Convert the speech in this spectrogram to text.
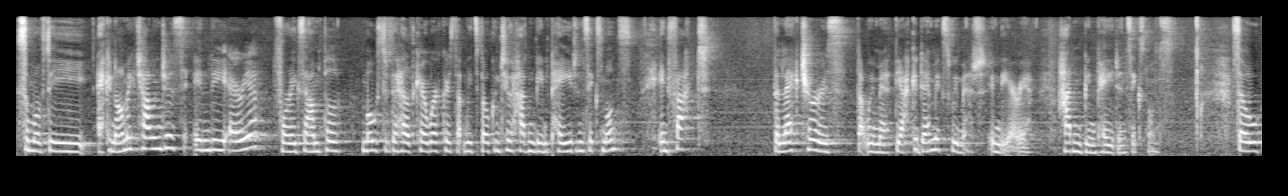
some of the economic challenges in the area. For example, most of the healthcare workers that we'd spoken to hadn't been paid in six months. In fact, the lecturers that we met, the academics we met in the area, hadn't been paid in six months. So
